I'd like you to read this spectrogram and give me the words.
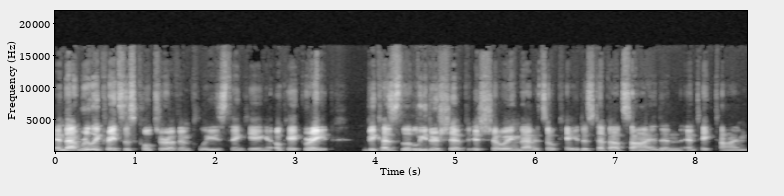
and that really creates this culture of employees thinking okay great because the leadership is showing that it's okay to step outside and, and take time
